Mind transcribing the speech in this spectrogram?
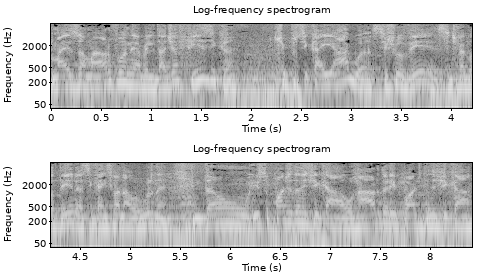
mas a maior vulnerabilidade é física. Tipo, se cair água, se chover, se tiver goteira, se cair em cima da urna. Então, isso pode danificar o hardware e pode danificar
